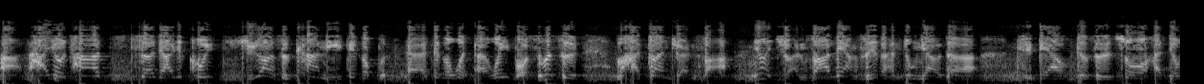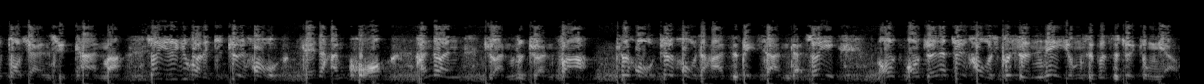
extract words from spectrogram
啊，还有他大家就可以主要是看你这个呃这个微呃微博是不是还断转发，因为转发量是一个很重要的指标，就是说很有多少人去看嘛。所以如果你最后写的很火，很多人转转发之后，最后的还是被删的。所以我我觉得最后是不是内容是不是最重要，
